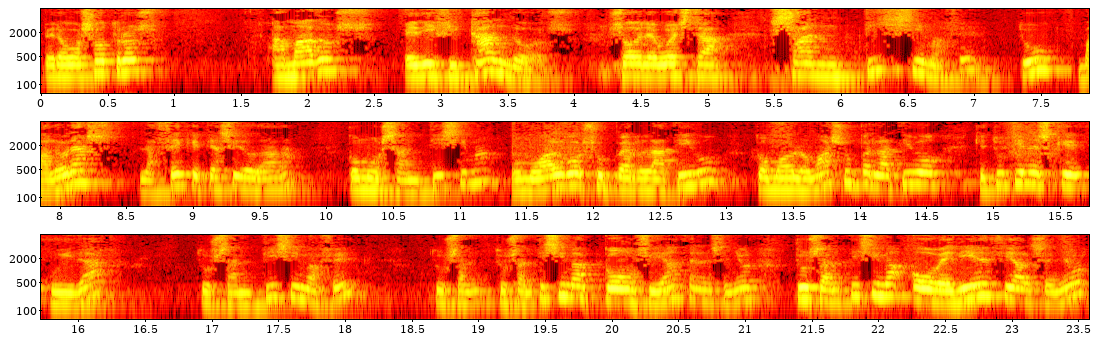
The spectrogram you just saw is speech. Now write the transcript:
pero vosotros, amados, edificándoos sobre vuestra santísima fe. ¿Tú valoras la fe que te ha sido dada como santísima, como algo superlativo, como lo más superlativo que tú tienes que cuidar? Tu santísima fe, tu, tu, santísima confianza en el Señor, tu santísima obediencia al Señor,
